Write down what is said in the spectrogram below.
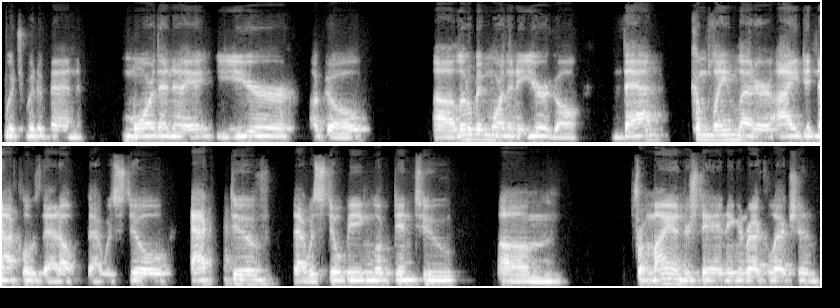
which would have been more than a year ago, a little bit more than a year ago, that complaint letter, I did not close that out. That was still active, that was still being looked into. Um, from my understanding and recollection,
